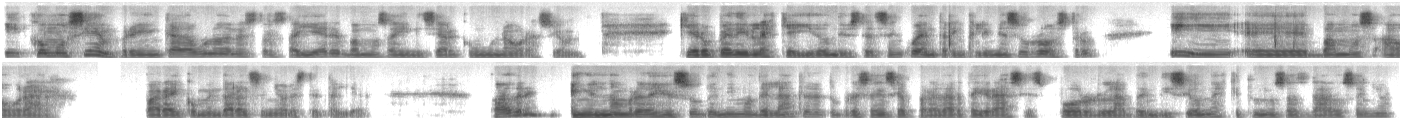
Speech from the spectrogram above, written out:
Y, como siempre, en cada uno de nuestros talleres vamos a iniciar con una oración. Quiero pedirles que ahí donde usted se encuentra, incline su rostro y eh, vamos a orar para encomendar al Señor este taller. Padre, en el nombre de Jesús venimos delante de tu presencia para darte gracias por las bendiciones que tú nos has dado, Señor.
